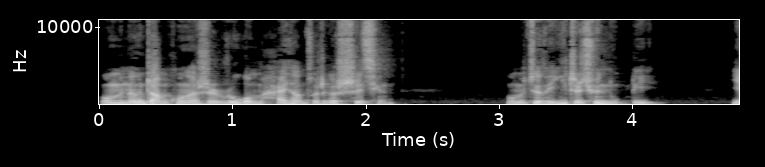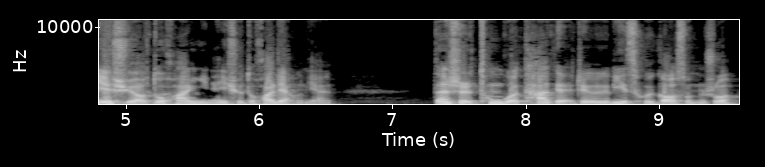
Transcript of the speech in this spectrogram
我们能掌控的是，如果我们还想做这个事情，我们就得一直去努力。也许要多花一年，也许多花两年，但是通过他给的这个例子，会告诉我们说，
